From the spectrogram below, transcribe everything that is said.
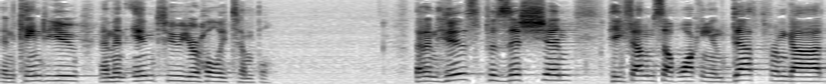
and came to you, and then into your holy temple. That in his position, he found himself walking in death from God,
